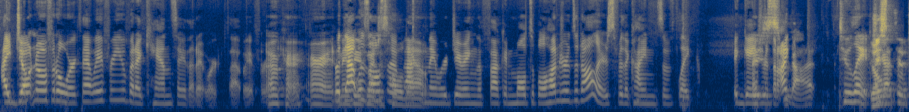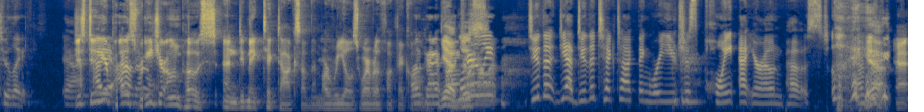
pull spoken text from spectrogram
I don't know if it'll work that way for you, but I can say that it worked that way for me. Okay, all right. But Maybe that was also back out. when they were doing the fucking multiple hundreds of dollars for the kinds of like engagement that I got. Too late. Don't- I got so too late. Yeah. Just do your I posts, know. read your own posts, and do, make TikToks of them or reels, whatever the fuck they call Okay. them. Yeah, just- Literally- do the yeah do the TikTok thing where you just point at your own post. Yeah. Yeah.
